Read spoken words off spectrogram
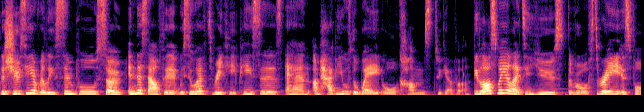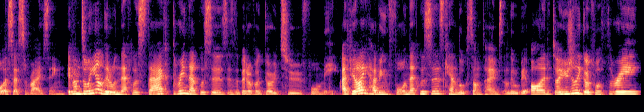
The shoes here are really simple. So in this outfit, we still have three key pieces and I'm happy with the way it all comes together. The last way I like to use the rule of three is for accessorizing. If I'm doing a little necklace stack, three necklaces is a bit of a go-to for me. I feel like having four necklaces can look sometimes a little bit odd. So I usually go for three,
